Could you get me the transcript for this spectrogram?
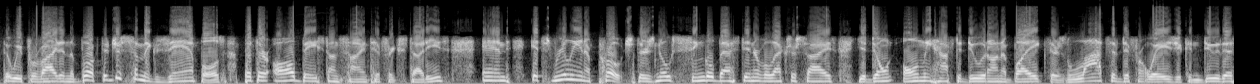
that we provide in the book, they're just some examples, but they're all based on scientific studies, and it's really an approach. There's no single best interval exercise. You don't only have to do it on a bike. There's lots of different ways you can do this.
